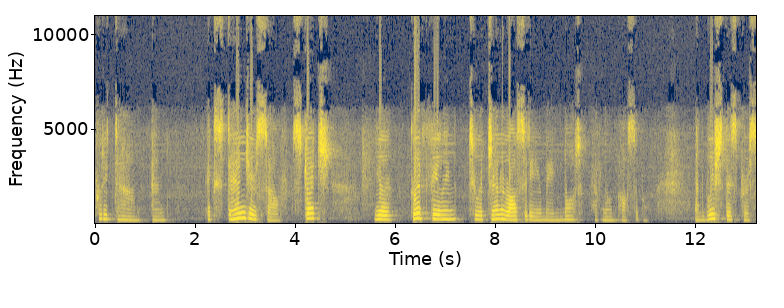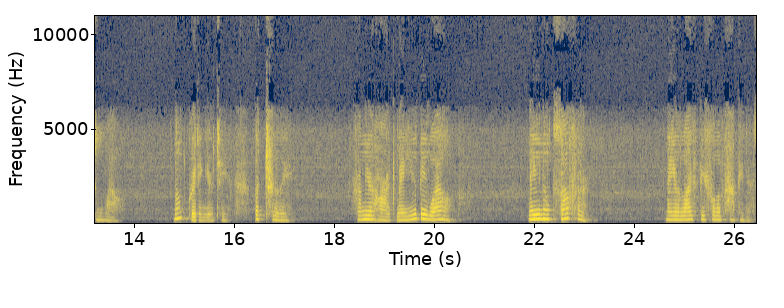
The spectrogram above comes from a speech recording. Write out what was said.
put it down and extend yourself, stretch your good feeling to a generosity you may not have known possible. And wish this person well. Not gritting your teeth, but truly, from your heart, may you be well. May you not suffer. May your life be full of happiness.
